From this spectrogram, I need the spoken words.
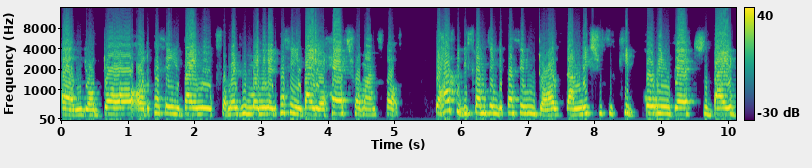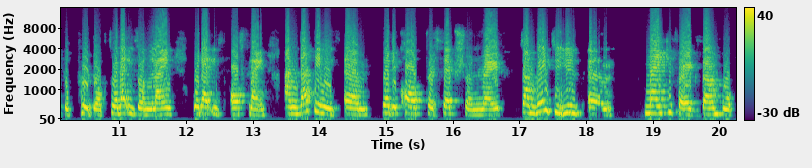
um, your door, or the person you buy milk from every morning, or the person you buy your hair from and stuff, there has to be something the person does that makes you to keep going there to buy the product, whether it's online, whether it's offline. And that thing is um, what they call perception, right? So I'm going to use um, Nike, for example,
